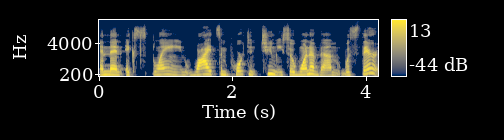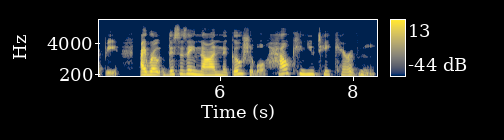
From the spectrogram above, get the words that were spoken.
and then explain why it's important to me. So, one of them was therapy. I wrote, This is a non negotiable. How can you take care of me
